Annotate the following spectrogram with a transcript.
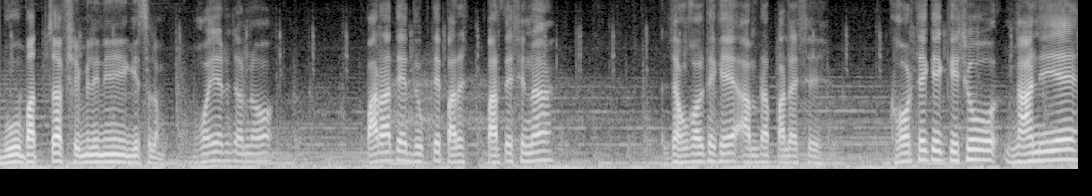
বউ বাচ্চা ফ্যামিলি নিয়ে গেছিলাম। ভয়ের জন্য পাড়াতে ঢুকতে পারে- পারতেছি না। জঙ্গল থেকে আমরা পালাইছি। ঘর থেকে কিছু না নিয়ে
